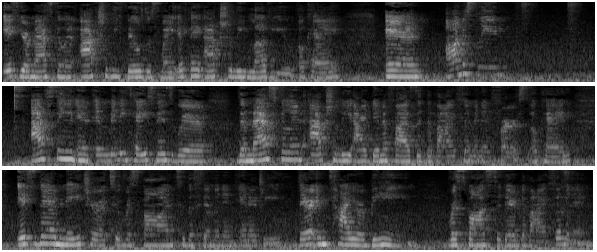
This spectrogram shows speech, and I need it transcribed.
if your masculine actually feels this way, if they actually love you, okay? And honestly, I've seen in, in many cases where the masculine actually identifies the divine feminine first, okay? It's their nature to respond to the feminine energy. Their entire being responds to their divine feminine.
